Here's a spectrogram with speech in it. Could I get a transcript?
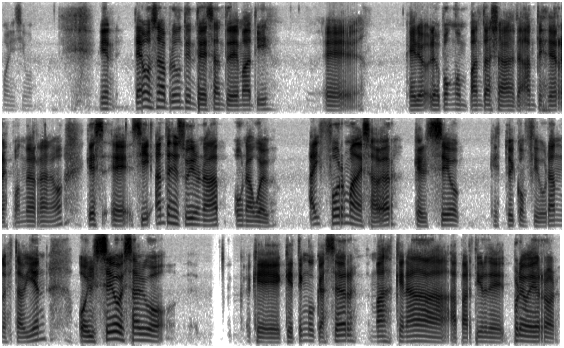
Buenísimo. Bien, tenemos una pregunta interesante de Mati. Eh, que lo, pongo en pantalla antes de responderla, ¿no? Que es, eh, si antes de subir una app o una web, ¿hay forma de saber que el SEO que estoy configurando está bien? ¿O el SEO es algo que, tengo que hacer más que nada a partir de prueba y error?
